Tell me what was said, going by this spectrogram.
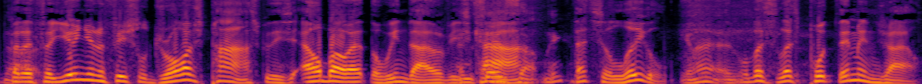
But if a union official drives past with his elbow out the window of his And car, that's illegal. You know, well, let's let's put them in jail.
